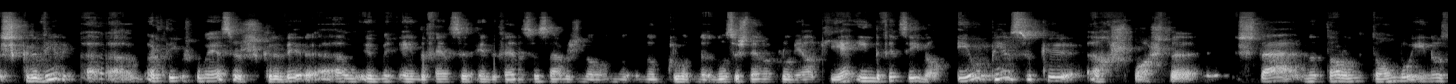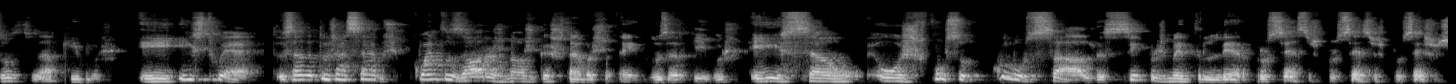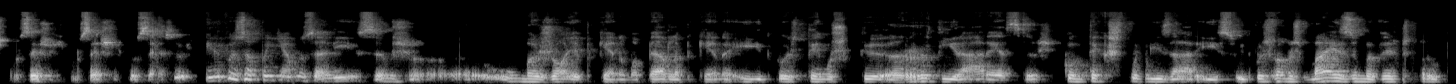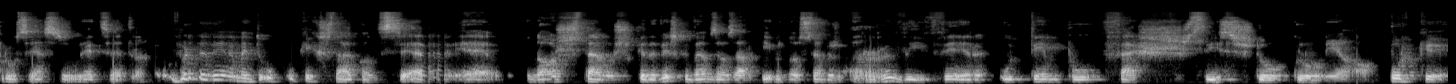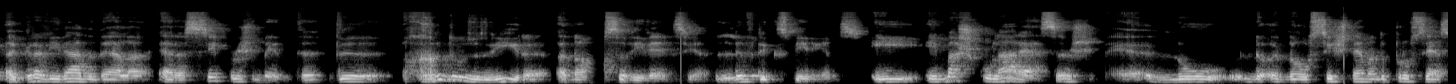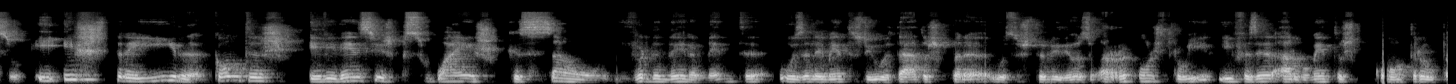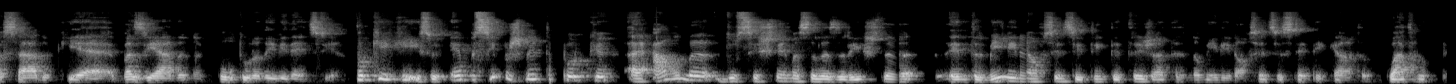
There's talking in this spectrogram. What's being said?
escrever uh, artigos como esses, escrever uh, em defesa, em defesa, sabes, no, no, no, no, sistema colonial que é indefensível. Eu penso que a resposta está no Torre de Tombo e nos outros arquivos. E isto é, Sandra, tu já sabes quantas horas nós gastamos em, nos arquivos e são um esforço colossal de simplesmente ler processos, processos, processos, processos, processos, processos e depois apanhamos ali, sabes, uma joia pequena, uma perla pequena e depois temos que retirar essas, contextualizar isso e depois vamos mais uma vez para o processo, etc. Verdadeiramente o, o que, é que está a acontecer é nós estamos, cada vez que vamos aos arquivos, nós estamos a reviver o tempo fascista colonial porque a gravidade dela era simplesmente de reduzir a nossa vivência, lived experience, e emascular essas eh, no, no, no, sistema de processo e extrair contas, evidências pessoais que são verdadeiramente os elementos os dados para os estudiosos reconstruir e fazer argumentos contra o passado que é baseado na cultura da evidência. Por que é isso? É simplesmente porque a alma do sistema salazarista entre 1933 até 1974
